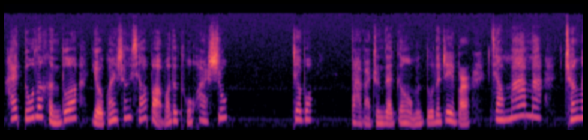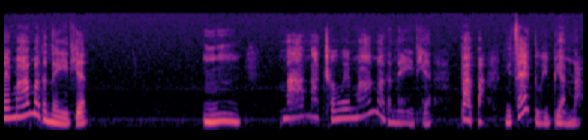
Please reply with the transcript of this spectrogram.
还读了很多有关生小宝宝的图画书。这不，爸爸正在跟我们读的这本叫《妈妈成为妈妈的那一天》。嗯，妈妈成为妈妈的那一天，爸爸，你再读一遍嘛。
